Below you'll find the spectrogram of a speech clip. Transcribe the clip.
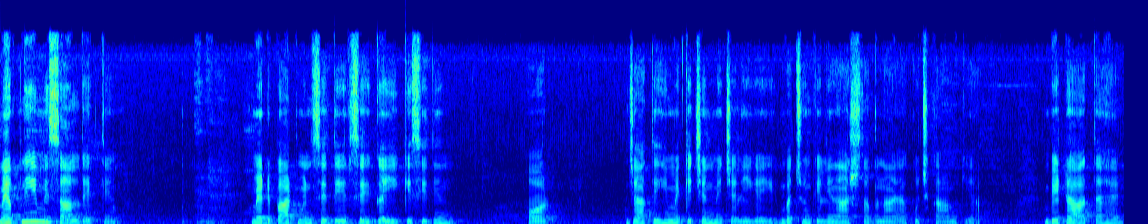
मैं अपनी ही मिसाल देती हूँ। मैं डिपार्टमेंट से देर से गई किसी दिन और जाते ही मैं किचन में चली गई, बच्चों के लिए नाश्ता बनाया, कुछ काम किया। बेटा आता है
